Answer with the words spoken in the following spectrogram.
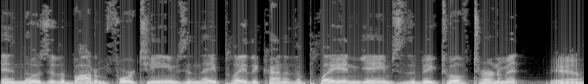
and those are the bottom four teams, and they play the kind of the play-in games of the Big Twelve tournament. Yeah.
